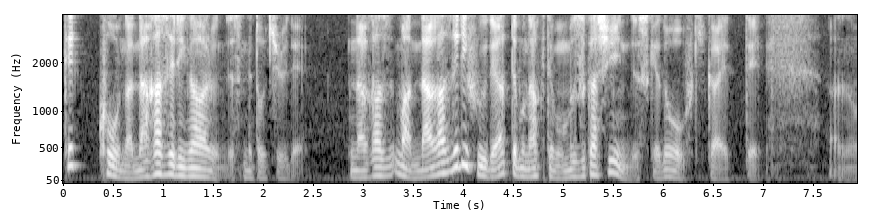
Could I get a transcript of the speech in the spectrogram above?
結構な長ゼリがあるんですね、途中で。長ずまあ長ゼリ風であってもなくても難しいんですけど吹き替えって。あの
